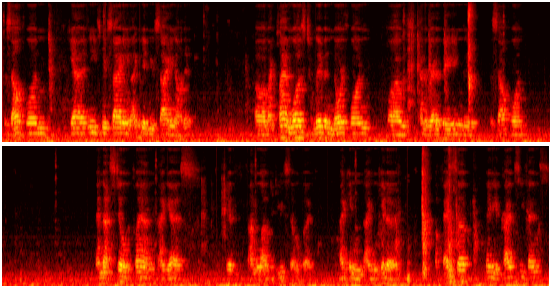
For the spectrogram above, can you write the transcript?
the south one, yeah, it needs new siding, and I can get new siding on it. Uh, my plan was to live in north one while I was kind of renovating the, the south one. And that's still the plan, I guess, if I'm allowed to do so, but I can, I can get a, a fence up, maybe a privacy fence,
